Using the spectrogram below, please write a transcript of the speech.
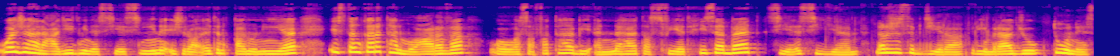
واجه العديد من السياسيين إجراءات قانونية استنكرتها المعارضة ووصفتها بأنها تصفية حسابات سياسية. نرجس بديرة ريم راديو تونس.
